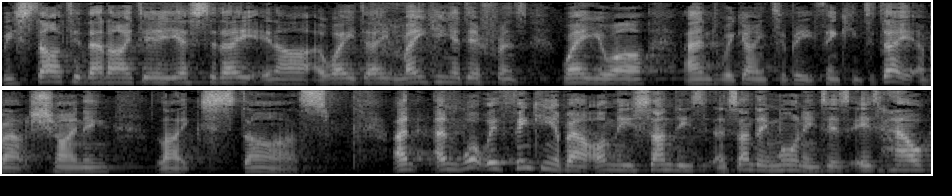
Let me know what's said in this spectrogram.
We started that idea yesterday in our away day, making a difference where you are, and we're going to be thinking today about shining like stars. And, and what we're thinking about on these Sundays, uh, Sunday mornings is, is how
